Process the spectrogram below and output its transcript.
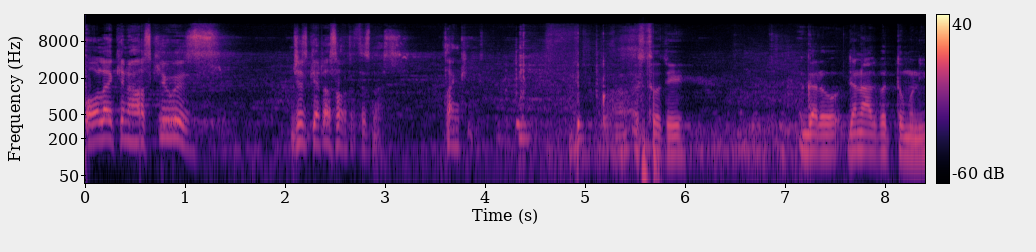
All I can ask you is just get us out of this mess. Thank you. Uh, गरो जनाधिपत्य मुनि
